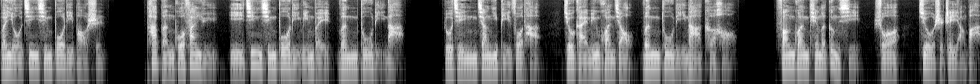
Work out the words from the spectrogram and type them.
闻有金星玻璃宝石，他本国番语以金星玻璃名为温都里纳，如今将你比作他，就改名换叫温都里纳，可好？”方官听了更喜，说。就是这样吧，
